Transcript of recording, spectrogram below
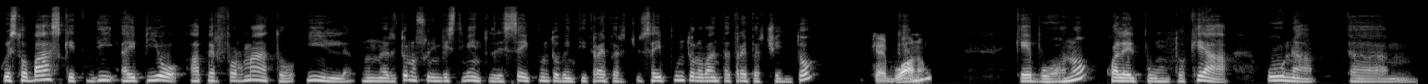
questo basket di IPO ha performato il, un ritorno sull'investimento del 6.23 per, 6.93%. Che è buono. Okay? Che è buono. Qual è il punto? Che ha una... Um,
